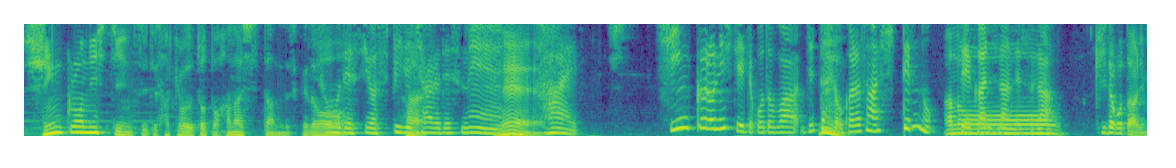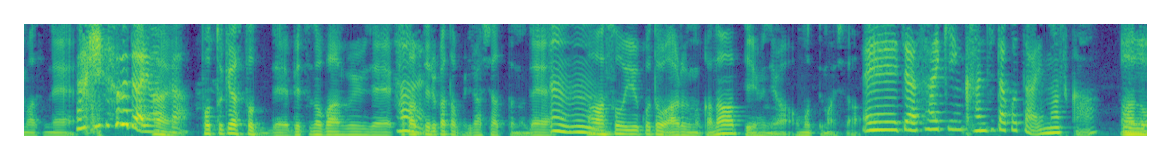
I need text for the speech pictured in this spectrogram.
シンクロニシティについて先ほどちょっと話してたんですけど。そうですよスピリチュアルですね、ねえはいシンクロニシティって言葉自体うん岡田さんは知ってるの、あのーっていう感じなんですが。聞いたことありますねあ。聞いたことありますか、はい。ポッドキャストで別の番組で語ってる方もいらっしゃったので、うんうんああそういうことがあるのかなっていうふうには思ってました。えー、じゃあ最近感じたことありますか？あのーえ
